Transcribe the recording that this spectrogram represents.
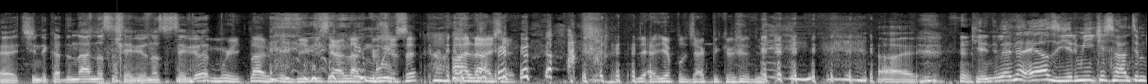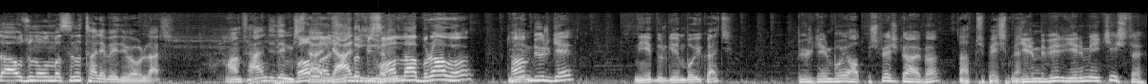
Evet şimdi kadınlar nasıl seviyor nasıl seviyor Muhitler bildiğimiz yerler köşesi hala şey. Ya- Yapılacak bir köşe değil. Ay. Kendilerinden en az 22 santim daha uzun olmasını talep ediyorlar. Hanımefendi demişler. Vallahi yani bizim- Vallahi bravo. Tam bürge. Niye bürgenin boyu kaç? Bürgenin boyu 65 galiba. 65 mi? 21-22 işte.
